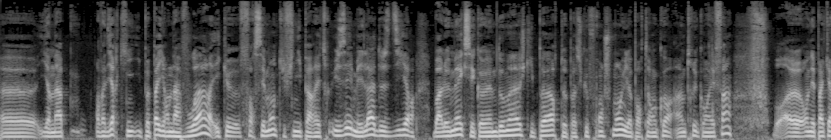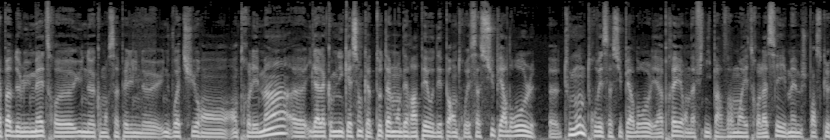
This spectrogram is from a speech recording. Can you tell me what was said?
euh, il y en a, on va dire qu'il il peut pas y en avoir et que forcément tu finis par être usé. Mais là, de se dire, bah le mec, c'est quand même dommage qu'il parte parce que franchement, il apportait encore un truc en F1. Bon, euh, on n'est pas capable de lui mettre euh, une comment s'appelle une une voiture en, entre les mains. Euh, il a la communication qui a totalement dérapé au départ. On trouvait ça super drôle tout le monde trouvait ça super drôle et après on a fini par vraiment être lassé et même je pense que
